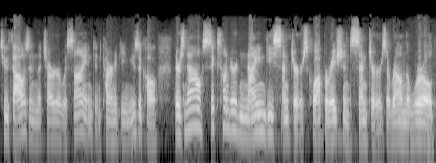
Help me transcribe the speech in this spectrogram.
2000, the charter was signed in Carnegie Music Hall. There's now 690 centers, cooperation centers around the world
